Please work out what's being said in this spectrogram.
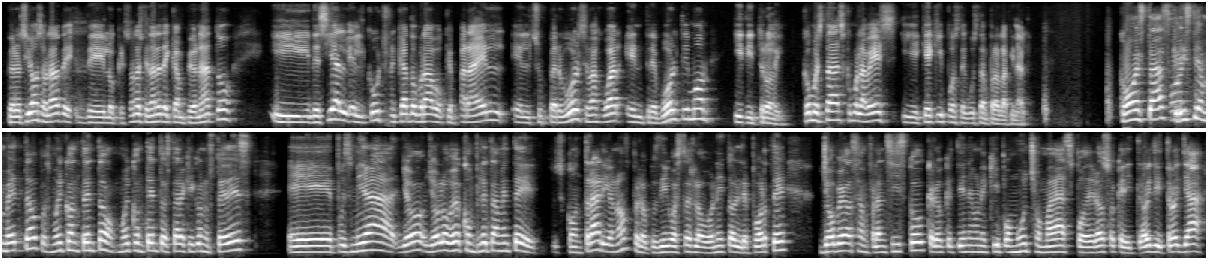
pero sí vamos a hablar de, lo que son las finales de campeonato. Y decía el, coach Ricardo Bravo que para él el Super Bowl se va a jugar entre Baltimore y Detroit. ¿Cómo estás? ¿Cómo la ves? ¿Y qué equipos te gustan para la final? ¿Cómo estás, Cristian Beto? Pues muy contento, muy contento de estar aquí con ustedes. Eh, pues mira, yo, yo lo veo completamente pues, contrario, ¿no? Pero pues digo, esto es lo bonito del deporte. Yo veo a San Francisco, creo que tiene un equipo mucho más poderoso que Detroit. Detroit ya,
